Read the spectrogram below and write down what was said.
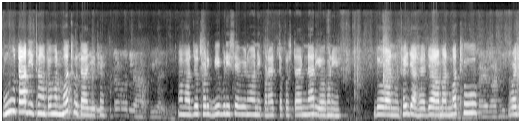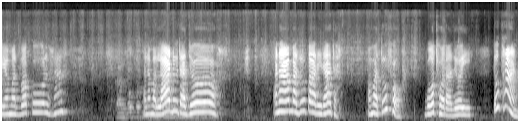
હું તાજી થાઉં તો અમારે મથું તાજી થાય અમારે જો થોડીક બીબડી છે વીણવાની, પણ આજ તો પછી ટાઈમ ના રહ્યો ઘણી. દોવાનું થઈ જશે જો અમારે મથું, વળી અમારે બકુલ, હા. અને અમારે લાડુ તા, જો. અને આમાં રૂપારી રાધા. અમાર તુફો. બોથોરા જોઈ તુફાન.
